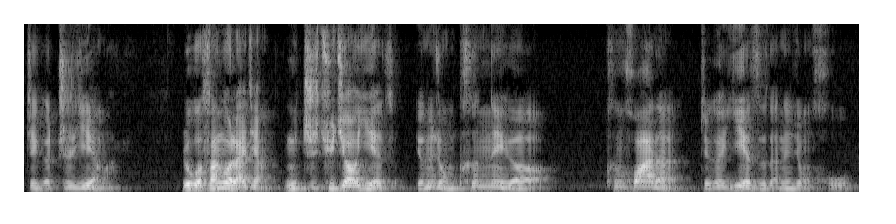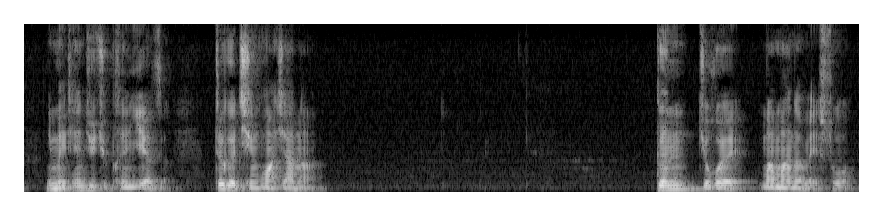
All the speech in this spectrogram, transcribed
这个枝叶嘛。如果翻过来讲，你只去浇叶子，有那种喷那个喷花的这个叶子的那种壶，你每天就去喷叶子，这个情况下呢，根就会慢慢的萎缩，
